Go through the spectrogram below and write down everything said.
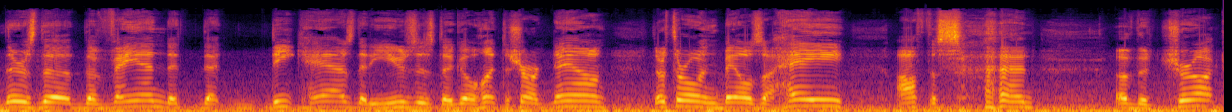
there's the the van that that Deke has that he uses to go hunt the shark down. They're throwing bales of hay off the side of the truck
